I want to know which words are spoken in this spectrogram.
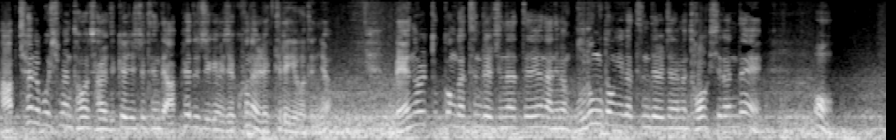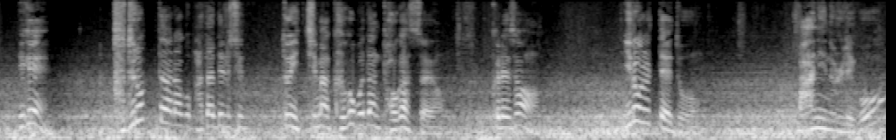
앞차를 보시면 더 잘 느껴지실 텐데 앞에도 지금 이제 코나 일렉트릭이거든요. 맨홀 뚜껑 같은 데를 지나든 아니면 무릉덩이 같은 데를 지나면 더 확실한데 어 이게 부드럽다라고 받아들일 수도 있지만 그거보단 더 갔어요. 그래서 이럴 때도 많이 눌리고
